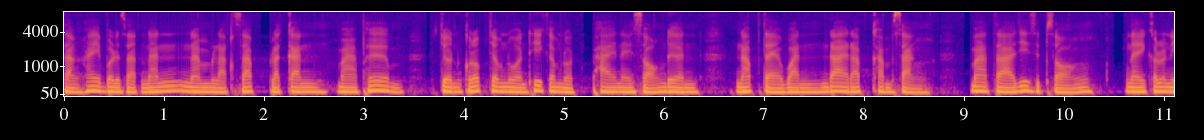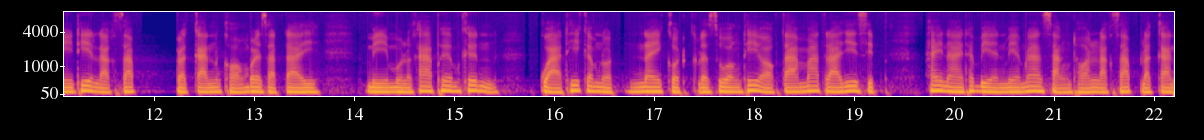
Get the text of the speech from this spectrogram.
สั่งให้บริษัทนั้นนำหลักทรัพย์ประกันมาเพิ่ม จนครบจำนวนที่กำหนดภายใน 2 เดือน นับแต่วันได้รับคำสั่ง มาตรา 22 ในกรณีที่หลักทรัพย์ประกันของบริษัทใด มีมูลค่าเพิ่มขึ้น กว่าที่กำหนดในกฎกระทรวงที่ออกตามมาตรา 20 ให้นายทะเบียนมีอำนาจสั่งถอนหลักทรัพย์ประกัน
